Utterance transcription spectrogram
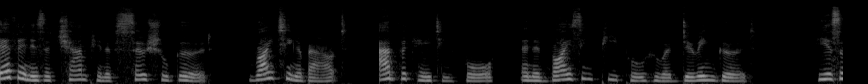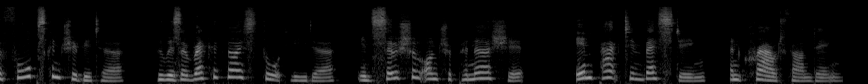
Devin is a champion of social good, writing about, advocating for, and advising people who are doing good. He is a Forbes contributor who is a recognized thought leader in social entrepreneurship, impact investing, and crowdfunding.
